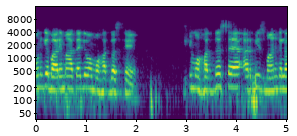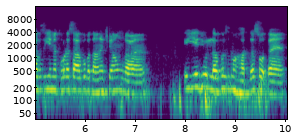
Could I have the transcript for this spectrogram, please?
उनके बारे में आता है कि वो मुहदस थे। जो मुहदस है, अरबी ज़बान का लफ्ज़, ये मैं थोड़ा सा आपको बताना चाहूँगा कि ये जो लफ्ज़ मुहदस होता है,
